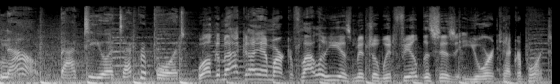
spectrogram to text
Now, back to your tech report. Welcome back. I am Mark Aflalo. He is Mitchell Whitfield. This is Your Tech Report.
